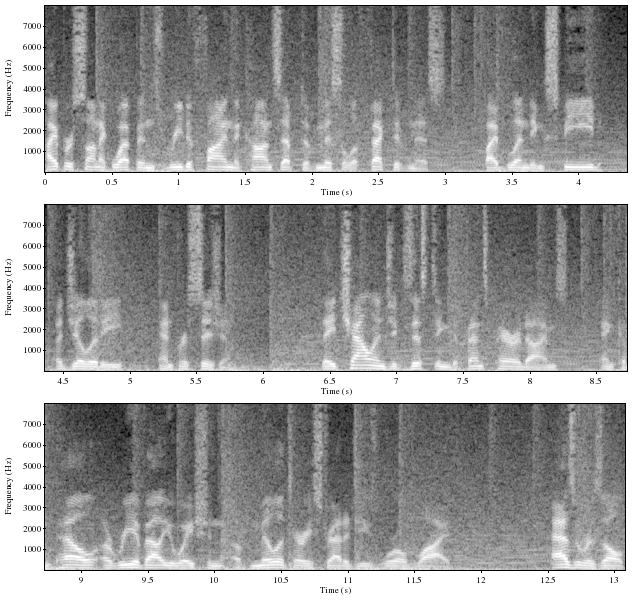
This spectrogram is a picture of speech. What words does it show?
hypersonic weapons redefine the concept of missile effectiveness by blending speed, agility, and precision. They challenge existing defense paradigms and compel a re-evaluation of military strategies worldwide. As a result,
